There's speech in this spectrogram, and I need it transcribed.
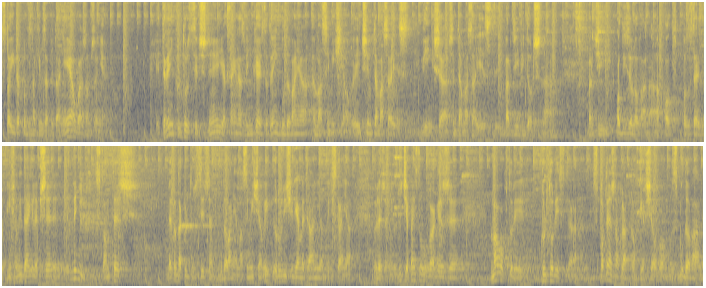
Stoi to pod znakiem zapytania. Ja uważam, że nie. Trening kulturystyczny, jak z nas wynika, jest to trening budowania masy mięśniowej. Czym ta masa jest większa, czym ta masa jest bardziej widoczna, bardziej odizolowana od pozostałych grup mięśniowych, daje lepsze wyniki. Stąd też metoda kulturystyczna budowania masy mięśniowej różni się diametralnie od wyciskania w leżeniu. Zwróćcie Państwo uwagę, że mało który kulturysta z potężną klatką piersiową, zbudowany,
